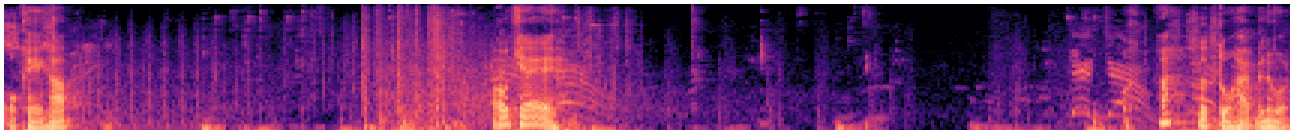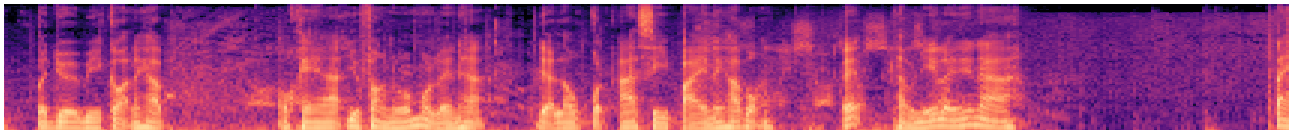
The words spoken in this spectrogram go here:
โอเคครับ โอเคอะศัตรูหายไปหมด เปิด UAV ก่อนนะครับ โอเคฮะ อยู่ฝั่งนู้นหมดเลยนะฮะ เดี๋ยวเรากด RC ไปนะครับผม เอ๊ะ แถวนี้เลยนี่นาแต่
